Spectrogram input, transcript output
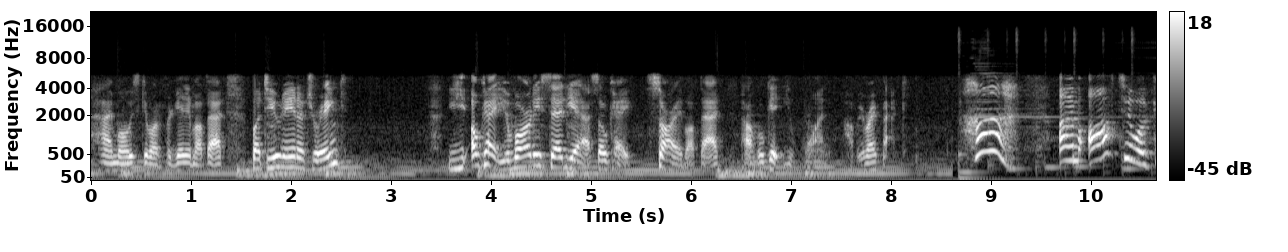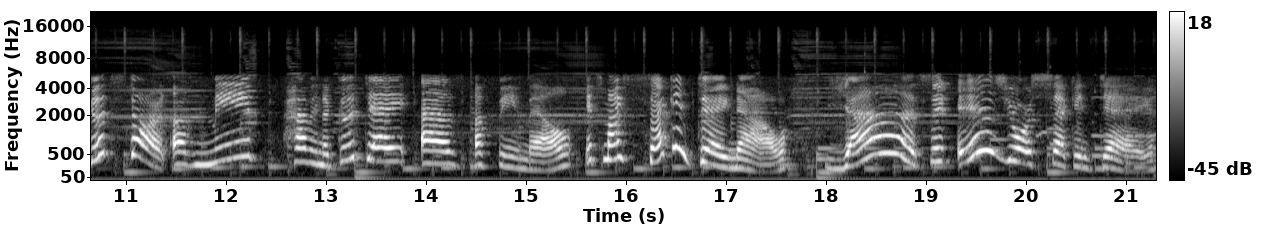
I'm always keep on forgetting about that. But do you need a drink? Y okay, you've already said yes. Okay, sorry about that. I'll go get you one. I'll be right back. Huh, I'm off to a good start of me having a good day as a female. It's my second day now. Yes, it is your second day.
